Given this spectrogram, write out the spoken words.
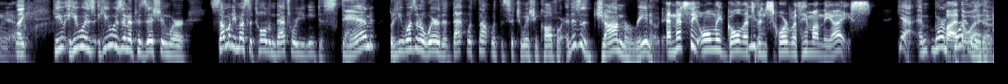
Yeah. like he he was he was in a position where somebody must have told him that's where you need to stand, but he wasn't aware that that was not what the situation called for. And this is John Marino, and that's the only goal that's He's, been scored with him on the ice. Yeah, and more importantly, though,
